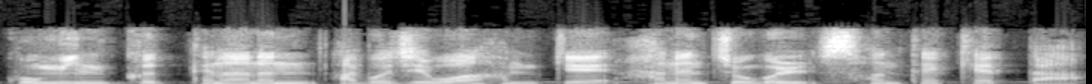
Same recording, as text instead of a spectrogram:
고민 끝에 나는 아버지와 함께 하는 쪽을 선택했다.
